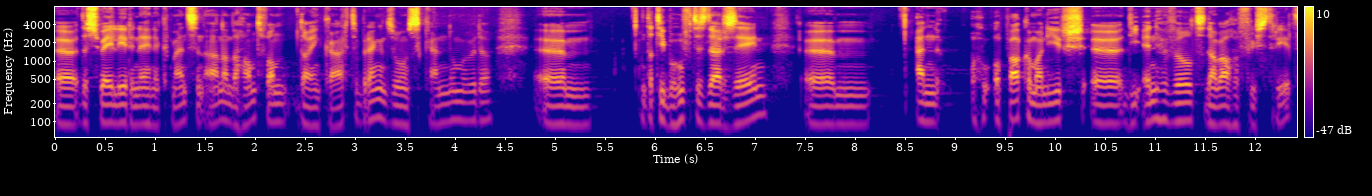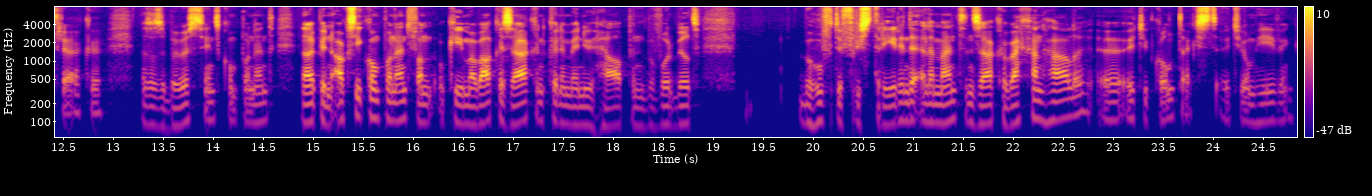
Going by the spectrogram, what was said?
Uh, dus wij leren eigenlijk mensen aan aan de hand van dat in kaart te brengen. Zo'n scan noemen we dat. Um, dat die behoeftes daar zijn. Ehm, en op welke manier uh, die ingevuld dan wel gefrustreerd raken. Dat is de bewustzijnscomponent. Dan heb je een actiecomponent van, oké, maar welke zaken kunnen mij nu helpen? Bijvoorbeeld behoefte frustrerende elementen, zaken weg gaan halen uh, uit je context, uit je omgeving,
